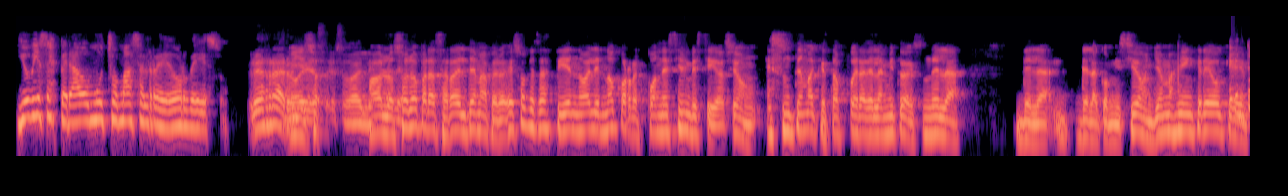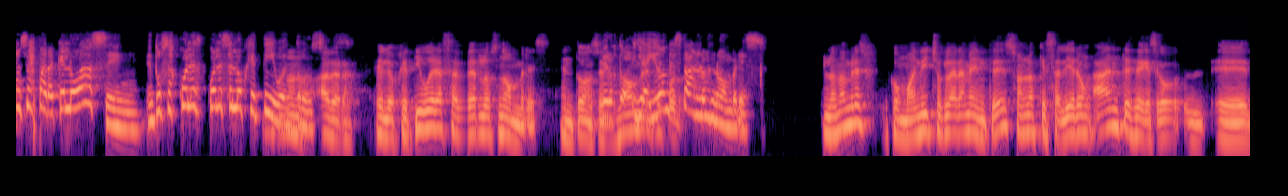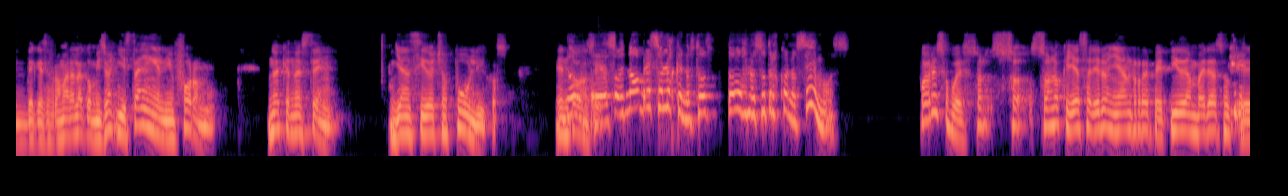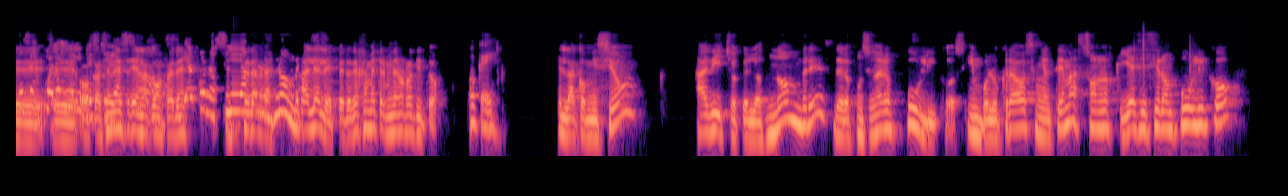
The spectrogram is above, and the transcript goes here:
yo hubiese esperado mucho más alrededor de eso. Pero es raro eso, eso, Pablo, solo para cerrar el tema, pero eso que estás pidiendo, Ale, no corresponde a esa investigación. Es un tema que está fuera del ámbito de acción de la, de la, de la comisión. Yo más bien creo que... Entonces, ¿para qué lo hacen? Entonces, ¿cuál es, cuál es el objetivo entonces? a ver, el objetivo era saber los nombres. Entonces, ¿Y ahí dónde están los nombres? Los nombres, como han dicho claramente, son los que salieron antes de que, se, eh, de que se formara la comisión y están en el informe. No es que no estén, ya han sido hechos públicos. Entonces, no, pero esos nombres son los que nosotros, todos nosotros conocemos. Por eso, pues, son, son, los que ya salieron y han repetido en varias eh, eh, ocasiones en la conferencia. Ya conocíamos los nombres. Ale, ale, pero déjame terminar un ratito. Ok. La comisión ha dicho que los nombres de los funcionarios públicos involucrados en el tema son los que ya se hicieron público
